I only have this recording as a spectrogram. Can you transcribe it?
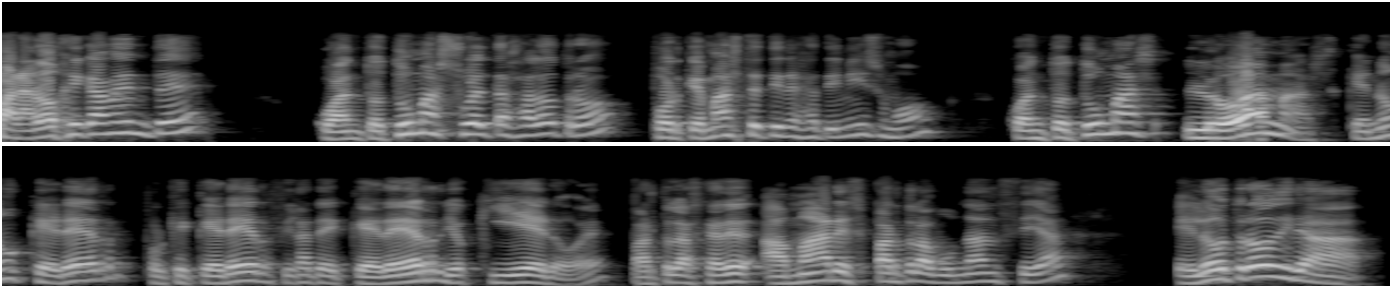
paradójicamente, cuanto tú más sueltas al otro, porque más te tienes a ti mismo, cuanto tú más lo amas que no querer, porque querer, fíjate, querer, yo quiero, ¿eh? Parto las cadenas, amar es parto la abundancia, el otro dirá,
